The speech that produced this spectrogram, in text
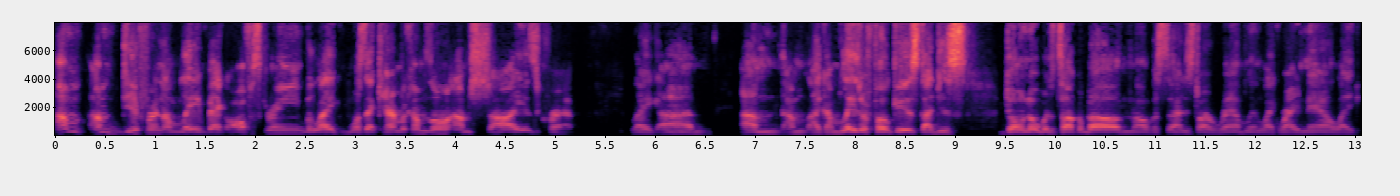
I'm I'm different. I'm laid back off screen, but like once that camera comes on, I'm shy as crap. Like I'm I'm I'm like I'm laser focused. I just don't know what to talk about, and all of a sudden I just start rambling. Like right now, like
